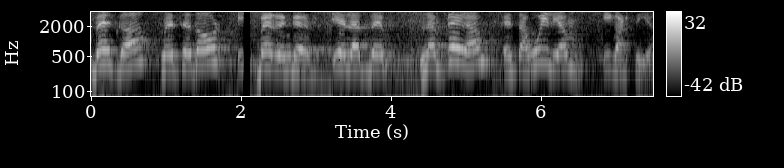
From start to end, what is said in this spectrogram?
Vesga, Vencedor y Berenguer. Y en la delantera está William y García.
